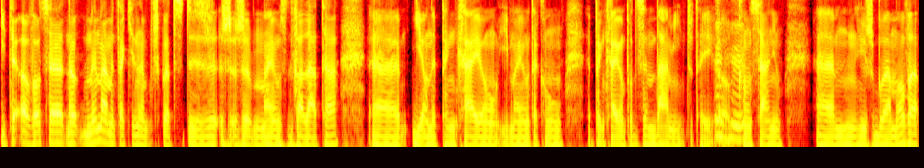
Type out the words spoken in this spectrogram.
I te owoce, no my mamy takie na przykład, że, że, że mają z dwa lata e, i one pękają i mają taką, pękają pod zębami. Tutaj Mhm. o kąsaniu em, już była mowa.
